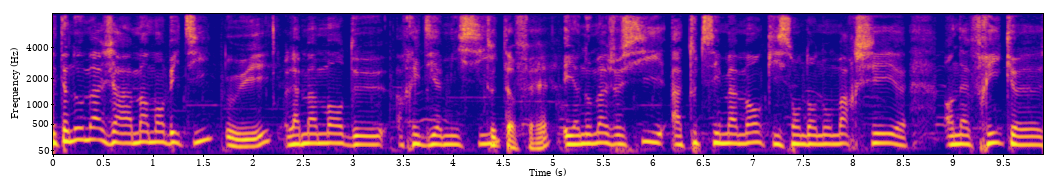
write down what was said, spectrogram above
C'est un hommage à Maman Betty. Oui. La maman de Redi Amissi. Tout à fait. Et un hommage aussi à toutes ces mamans qui sont dans nos marchés euh, en Afrique, euh,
